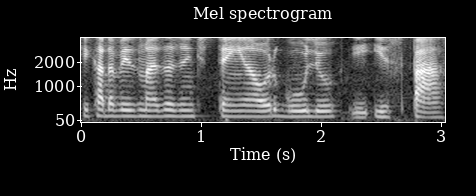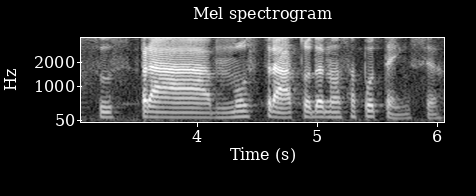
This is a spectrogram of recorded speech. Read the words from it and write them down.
que cada vez mais a gente tenha orgulho e espaços para mostrar toda a nossa potência.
